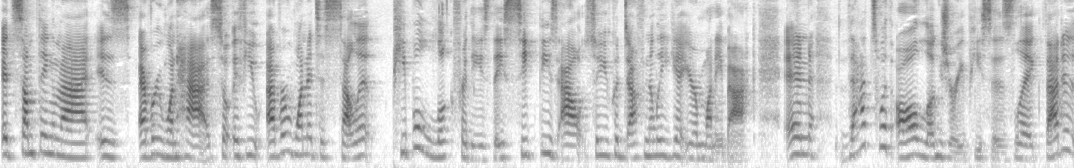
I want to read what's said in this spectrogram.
it's something that is everyone has. So if you ever wanted to sell it, people look for these. They seek these out so you could definitely get your money back. And that's with all luxury pieces. Like that is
